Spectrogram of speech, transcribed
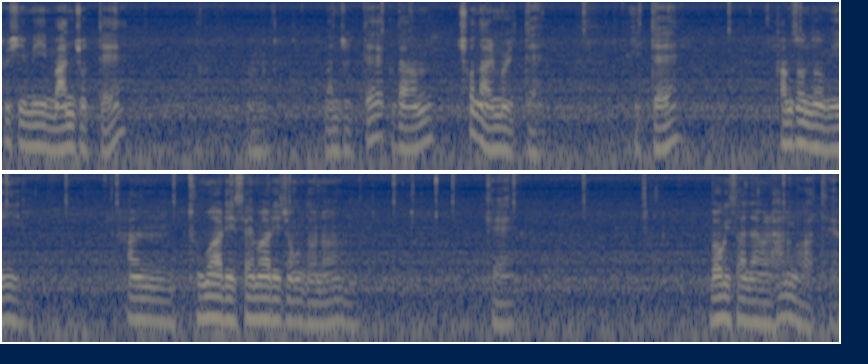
수심이 만조 때 어, 만조 때 그 다음 초 날물 때 이때 감성돔이 한 두 마리 세 마리 정도는 이렇게 먹이 사냥을 하는 것 같아요.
